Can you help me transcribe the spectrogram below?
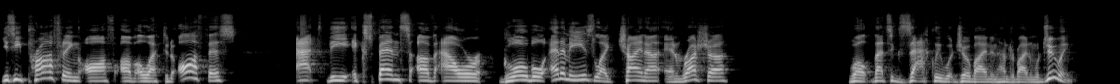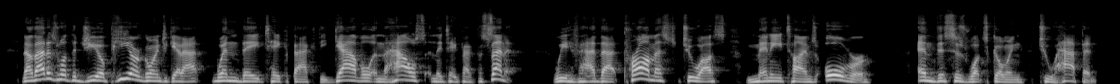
You see, profiting off of elected office at the expense of our global enemies like China and Russia. Well, that's exactly what Joe Biden and Hunter Biden were doing. Now, that is what the GOP are going to get at when they take back the gavel in the House and they take back the Senate. We've had that promised to us many times over, and this is what's going to happen.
